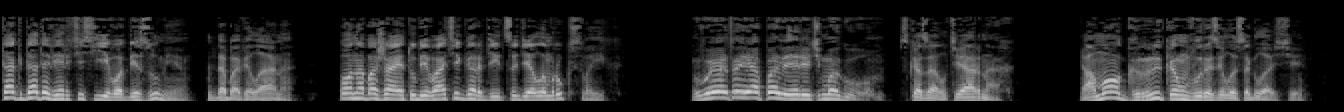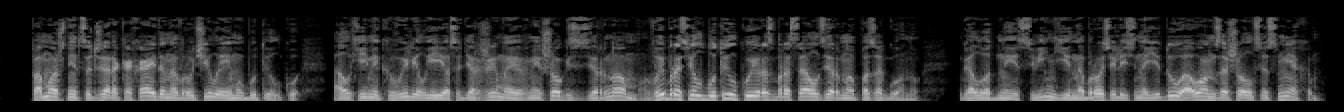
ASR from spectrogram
«Тогда доверьтесь его безумию», — добавила она. «Он обожает убивать и гордится делом рук своих». «В это я поверить могу», — сказал Тиарнах. Амог рыком выразила согласие. Помощница Джерака Хайдена вручила ему бутылку. Алхимик вылил ее содержимое в мешок с зерном, выбросил бутылку и разбросал зерно по загону. Голодные свиньи набросились на еду, а он зашелся смехом.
